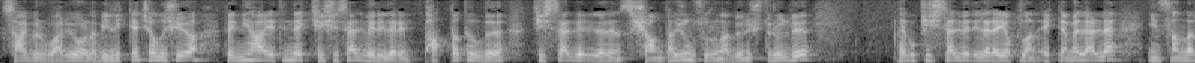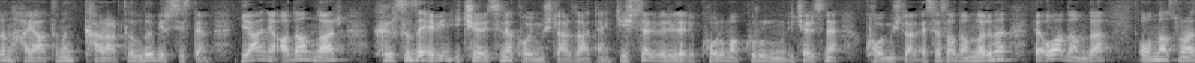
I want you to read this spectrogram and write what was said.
Cyber Warrior'la birlikte çalışıyor ve nihayetinde kişisel verilerin patlatıldığı, kişisel verilerin şantaj unsuruna dönüştürüldüğü ve bu kişisel verilere yapılan eklemelerle insanların hayatının karartıldığı bir sistem. Yani adamlar hırsızı evin içerisine koymuşlar zaten. Kişisel verileri koruma kurulunun içerisine koymuşlar esas adamlarını ve o adam da ondan sonra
